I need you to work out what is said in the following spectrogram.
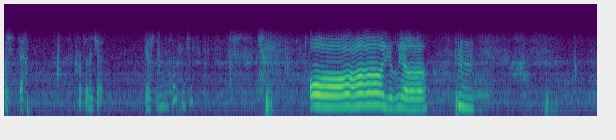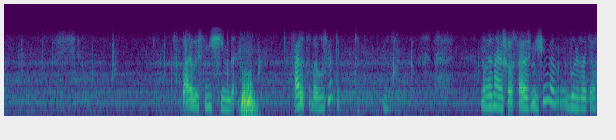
Ось це. Що це означає? Я ж тут не сам нічого. О, аллилуйя. Хм. Сайлес Міщінга. Сайлес себе глушнути? Ну, я знаю, що Сайлес Міщінга, буду називати його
